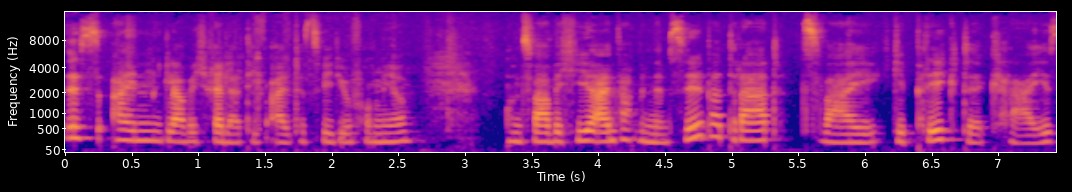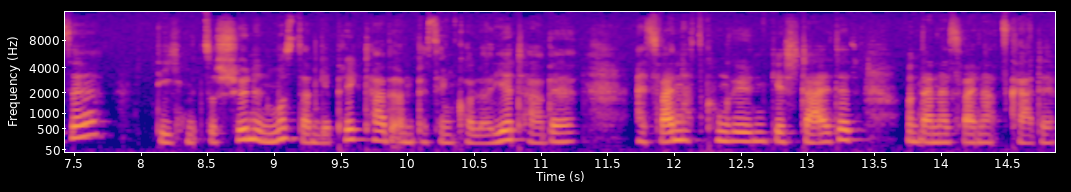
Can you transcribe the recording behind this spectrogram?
ist ein, glaube ich, relativ altes Video von mir. Und zwar habe ich hier einfach mit einem Silberdraht zwei geprägte Kreise, die ich mit so schönen Mustern geprägt habe und ein bisschen koloriert habe, als Weihnachtskugeln gestaltet und dann als Weihnachtskarte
